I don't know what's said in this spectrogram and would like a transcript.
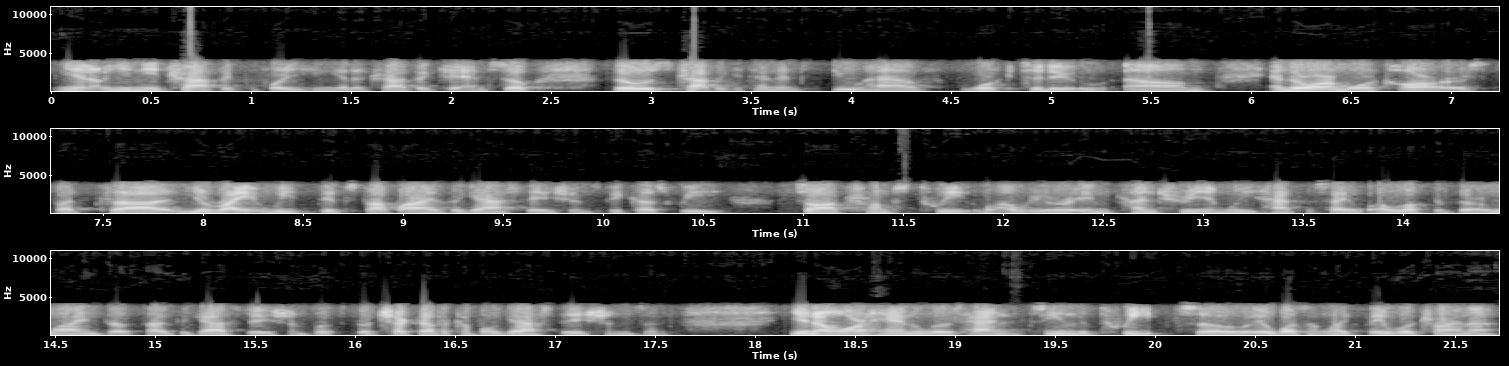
you know you need traffic before you can get a traffic jam. So those traffic attendants do have work to do, um, and there are more cars. But uh, you're right, we did stop by the gas stations because we saw Trump's tweet while we were in country, and we had to say, well, look, if there are lines outside the gas stations, let's go check out a couple of gas stations and you know, our handlers hadn't seen the tweet, so it wasn't like they were trying to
